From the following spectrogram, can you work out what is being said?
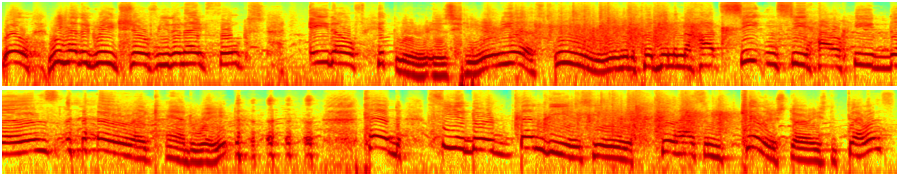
Well, we have a great show for you tonight, folks. Adolf Hitler is here. Yes, mm, we're going to put him in the hot seat and see how he does. Oh, I can't wait. Ted Theodore Bundy is here. He'll have some killer stories to tell us,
